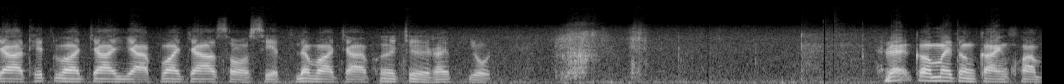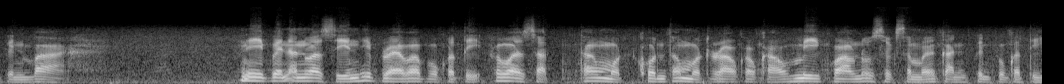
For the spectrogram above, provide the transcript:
จาเท็จวาจาหยาบวาจาส่อเสียดและวาจาเพื่อเจอไรประโยชน์ และก็ไม่ต้องการความเป็นบ้า นี่เป็นอันว่าศีลที่แปลว่าปกติ เพราะว่าสัตว์ทั้งหมดคนทั้งหมดเรากับเขา มีความรู้สึกเสมอกันเป็นปกติ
